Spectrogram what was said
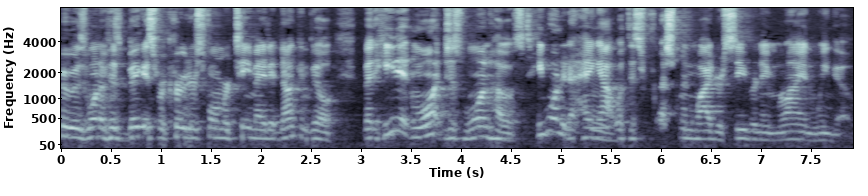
who is one of his biggest recruiters, former teammate at Duncanville. But he didn't want just one host. He wanted to hang out with this freshman wide receiver named Ryan Wingo.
